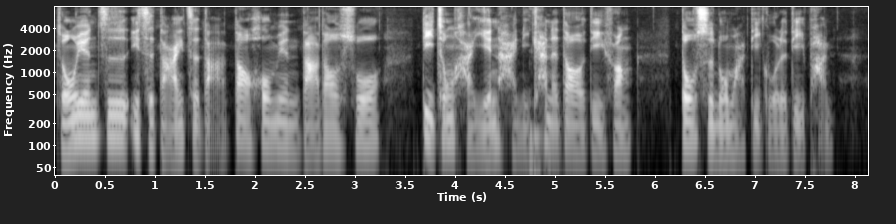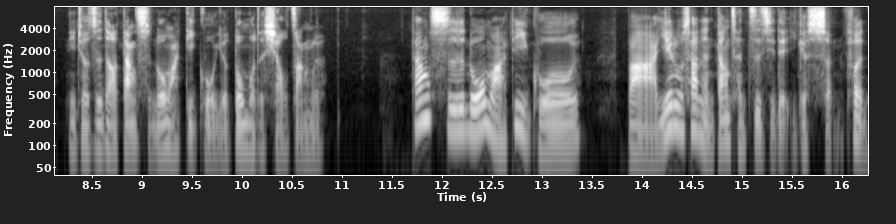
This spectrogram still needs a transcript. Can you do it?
总而言之，一直打，一直打，到后面打到说地中海沿海你看得到的地方都是罗马帝国的地盘，你就知道当时罗马帝国有多么的嚣张了。当时罗马帝国把耶路撒冷当成自己的一个省份，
